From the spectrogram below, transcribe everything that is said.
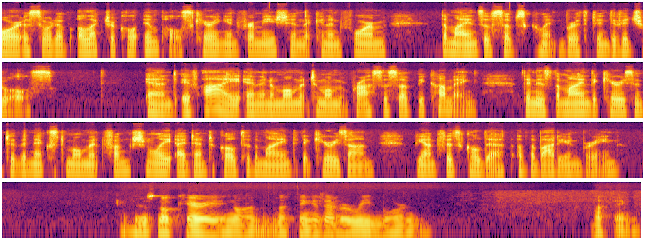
or a sort of electrical impulse carrying information that can inform the minds of subsequent birthed individuals. And if I am in a moment to moment process of becoming, then is the mind that carries into the next moment functionally identical to the mind that carries on beyond physical death of the body and brain? There's no carrying on. Nothing is ever reborn. Nothing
